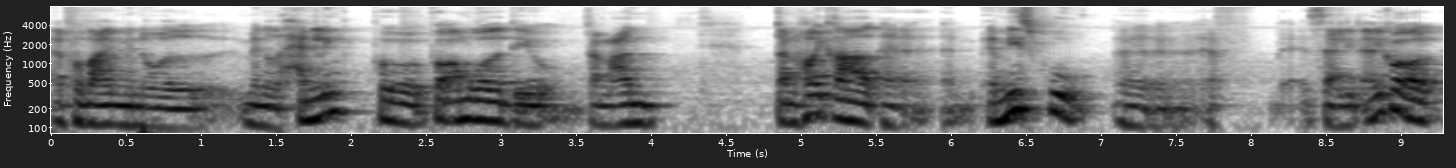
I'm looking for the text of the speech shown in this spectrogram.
er på vej med noget, med noget handling på, på området. Det er jo, der er meget der er en høj grad af, af, af misbrug øh, af, af særligt alkohol.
